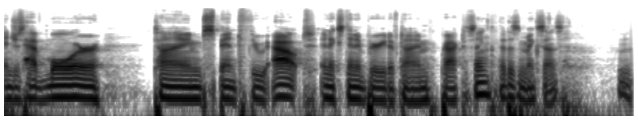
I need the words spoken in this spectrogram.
and just have more time spent throughout an extended period of time practicing. That doesn't make sense. Hmm.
